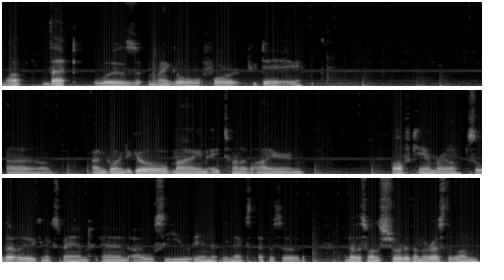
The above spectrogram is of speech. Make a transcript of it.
Well, that was my goal for today. Uh, I'm going to go mine a ton of iron off camera so that way we can expand and I will see you in the next episode. I know this one's shorter than the rest of them,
